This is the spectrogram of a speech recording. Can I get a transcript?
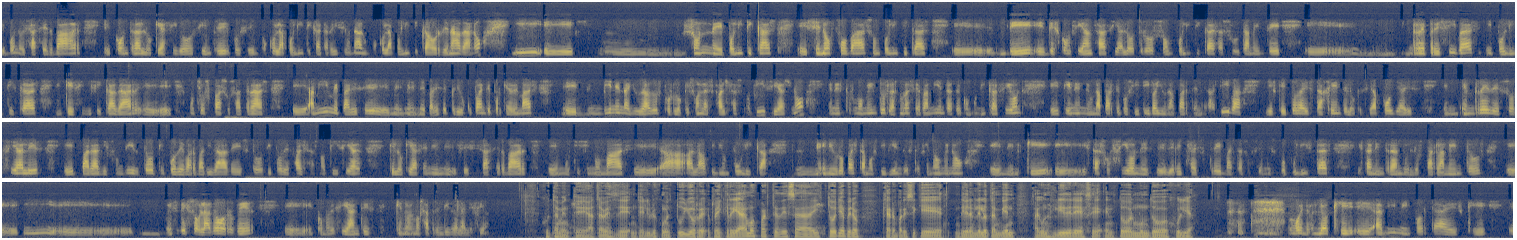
bueno, exacerbar contra lo que ha sido siempre, pues, un poco la política tradicional, un poco la política ordenada, ¿no? Y Mm, son eh, políticas eh, xenófobas, son políticas eh, de desconfianza hacia el otro, son políticas absolutamente represivas y políticas en que significa dar muchos pasos atrás. A mí me parece me, me, parece preocupante porque además vienen ayudados por lo que son las falsas noticias, ¿no? En estos momentos las nuevas herramientas de comunicación tienen una parte positiva y una parte negativa. Y es que toda esta gente lo que se apoya es en, redes sociales eh, para difundir todo tipo de barbaridades, todo tipo de falsas noticias que lo que hacen es exacerbar eh, muchísimo más eh, a, la opinión pública. Mm, en Europa estamos viviendo este fenómeno en el que estas opciones de derecha extrema, estas opciones populistas, están entrando en los parlamentos eh, y eh, es desolador ver, eh, como decía antes, que no hemos aprendido la lección. Justamente a través de, libros como el tuyo recreamos parte de esa historia, pero claro, parece que deberán leerlo también algunos líderes en todo el mundo, Julia. bueno, lo que a mí me importa es que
